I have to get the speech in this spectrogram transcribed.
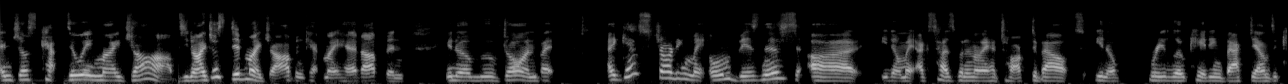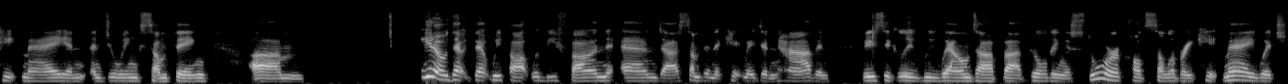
and just kept doing my job. you know i just did my job and kept my head up and you know moved on but i guess starting my own business uh you know my ex-husband and i had talked about you know relocating back down to cape may and and doing something um you know that that we thought would be fun and uh, something that Cape May didn't have. And basically, we wound up uh, building a store called Celebrate Cape May, which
